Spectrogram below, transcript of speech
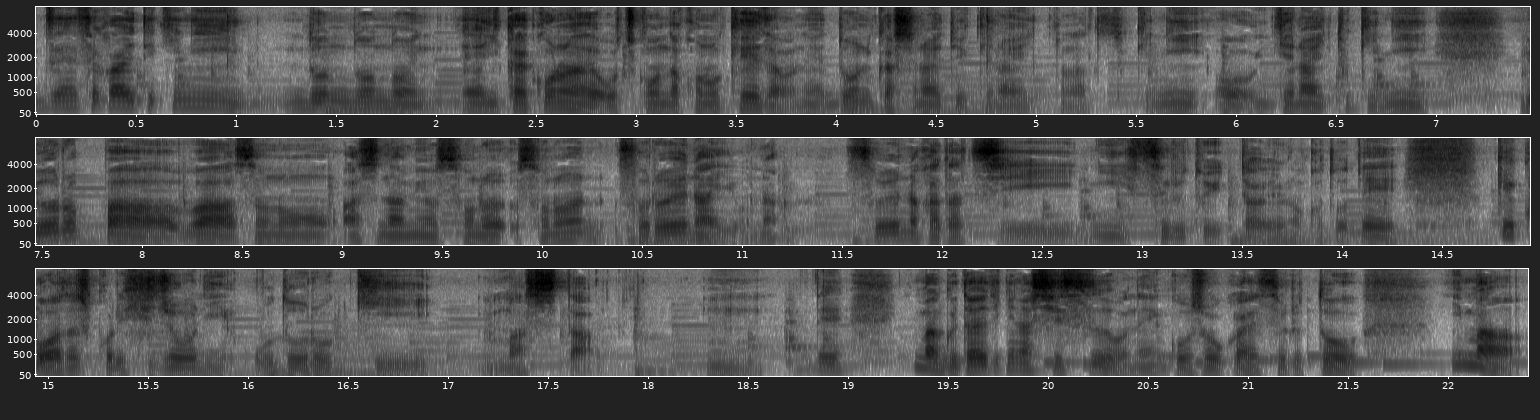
全世界的にどんどんどんどん、一回コロナで落ち込んだこの経済をね、どうにかしないといけないとなった時に、いけない時に、ヨーロッパはその足並みをそろそろ揃えないような、そういうような形にするといったようなことで、結構私これ非常に驚きました。うん。で、今具体的な指数をね、ご紹介すると、今、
